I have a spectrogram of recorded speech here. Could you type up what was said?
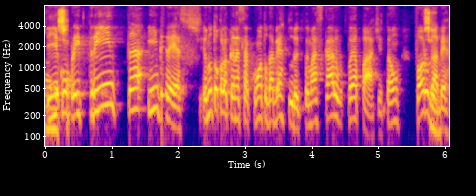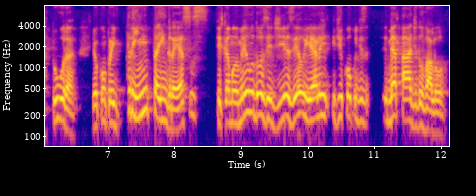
Olha e eu comprei 30 ingressos. Eu não estou colocando essa conta da abertura, que foi mais caro, foi a parte. Então, fora o da abertura, eu comprei 30 ingressos, ficamos mesmo 12 dias, eu e ela, e ficou por metade do valor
